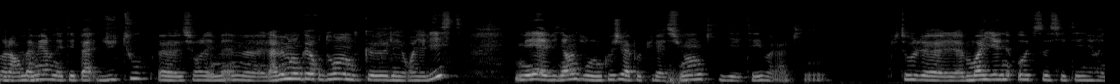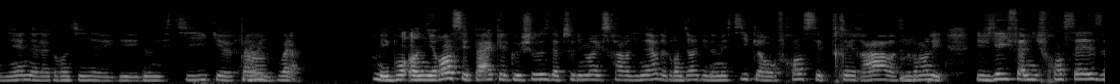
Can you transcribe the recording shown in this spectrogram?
Alors ma mère n'était pas du tout sur les mêmes, la même longueur d'onde que les royalistes, mais elle vient d'une couche de la population qui était voilà qui plutôt la moyenne haute société iranienne. Elle a grandi avec des domestiques, enfin ah voilà. Mais bon, en Iran, c'est pas quelque chose d'absolument extraordinaire de grandir avec des domestiques. En France, c'est très rare. C'est mm. vraiment les, les, vieilles familles françaises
